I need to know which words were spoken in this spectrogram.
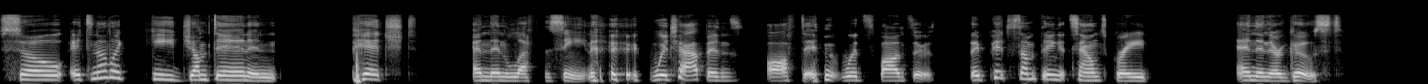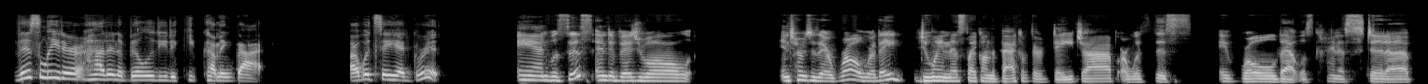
So it's not like he jumped in and pitched and then left the scene, which happens often with sponsors. They pitch something, it sounds great, and then they're ghost. This leader had an ability to keep coming back. I would say he had grit. And was this individual, in terms of their role, were they doing this like on the back of their day job, or was this a role that was kind of stood up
